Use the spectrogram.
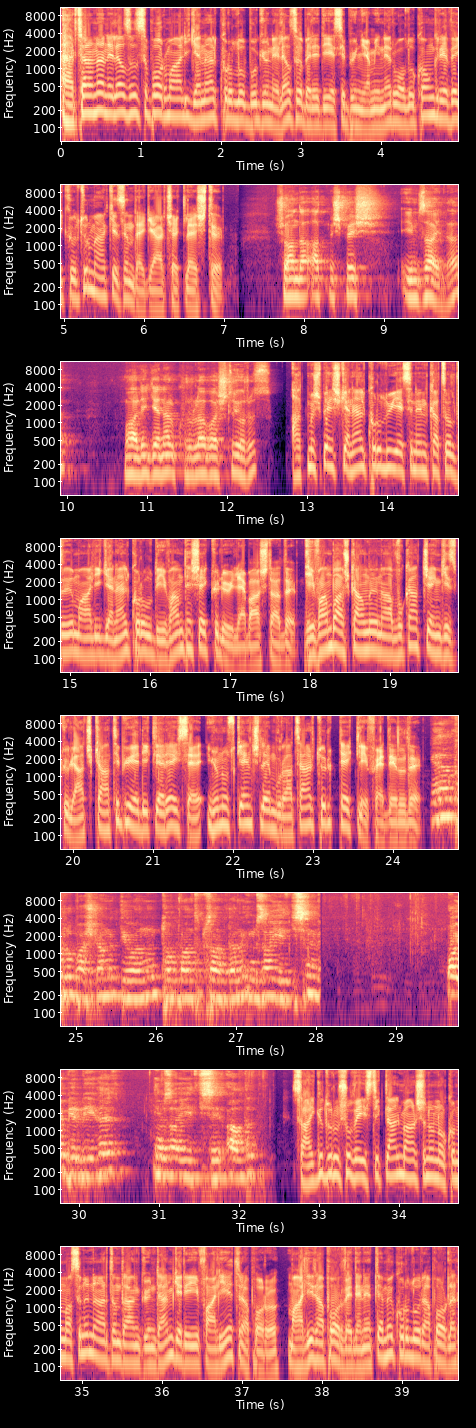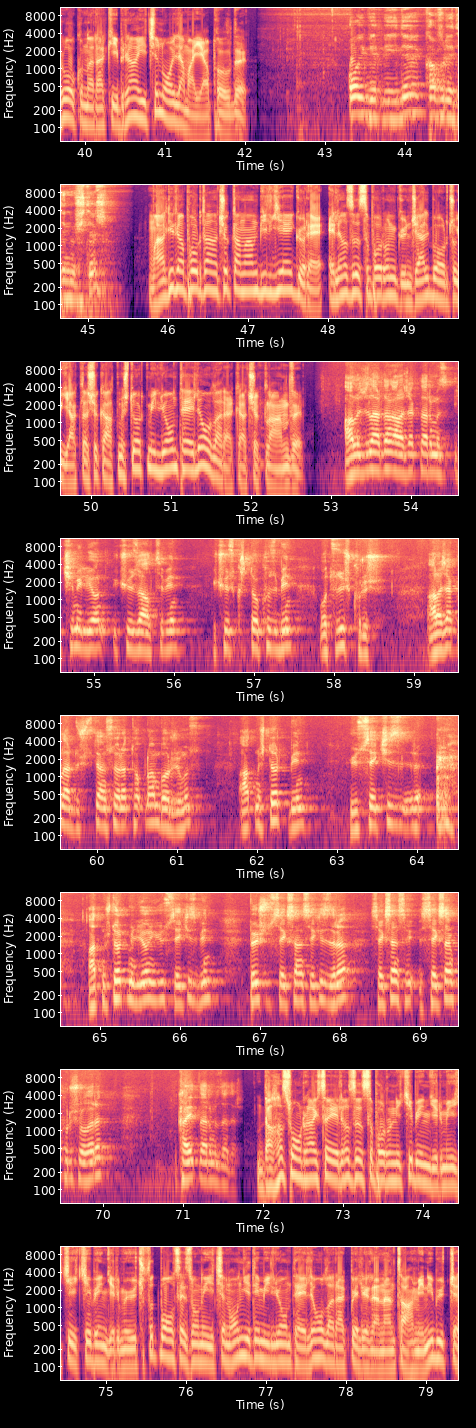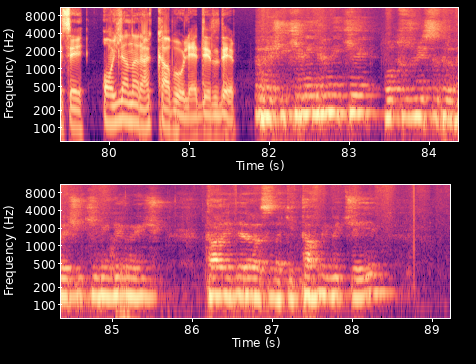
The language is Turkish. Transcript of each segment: Ertelenen Elazığ Spor Mali Genel Kurulu bugün Elazığ Belediyesi Bünyamin Eroğlu Kongre ve Kültür Merkezi'nde gerçekleşti. Şu anda 65 imzayla Mali Genel Kurul'a başlıyoruz. 65 Genel Kurul üyesinin katıldığı Mali Genel Kurul divan teşekkülüyle başladı. Divan başkanlığına avukat Cengiz Gülaç, katip üyeliklere ise Yunus Genç'le Murat Ertürk teklif edildi. Genel Kurul Başkanlık Divanı'nın toplantı tutanaklarının imza yetkisini oy birliğiyle imza yetkisi aldık. Saygı duruşu ve İstiklal Marşı'nın okunmasının ardından gündem gereği faaliyet raporu, mali rapor ve denetleme kurulu raporları okunarak ibra için oylama yapıldı. Oy birliğiyle kabul edilmiştir. Mali raporda açıklanan bilgiye göre Elazığ Spor'un güncel borcu yaklaşık 64 milyon TL olarak açıklandı. Alıcılardan alacaklarımız 2 milyon 206 bin 249 bin 33 kuruş. Alacaklar düştükten sonra toplam borcumuz 64 bin 108 lira 64 milyon 108 bin 588 lira 80, 80 kuruş olarak kayıtlarımızdadır. Daha sonra ise Elazığ Spor'un 2022-2023 futbol sezonu için 17 milyon TL olarak belirlenen tahmini bütçesi oylanarak kabul edildi. 2022 31.05 2023 tarihleri arasındaki tahmin bütçeyi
